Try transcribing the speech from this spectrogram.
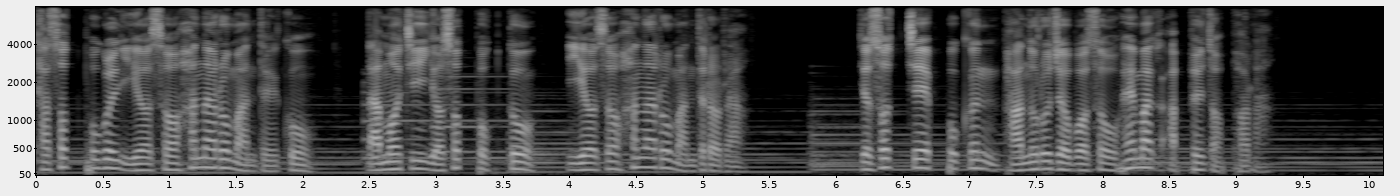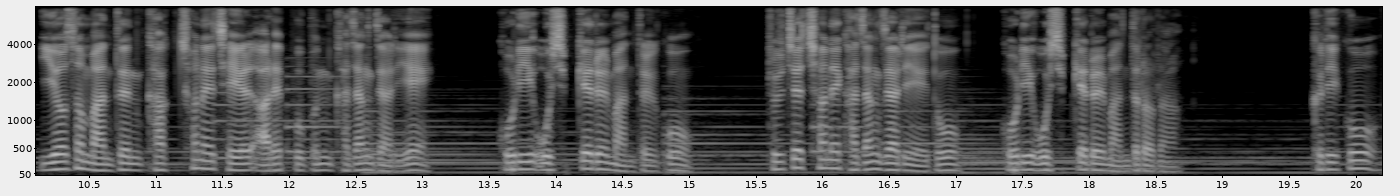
다섯 폭을 이어서 하나로 만들고 나머지 여섯 폭도 이어서 하나로 만들어라. 여섯째 폭은 반으로 접어서 회막 앞을 덮어라. 이어서 만든 각 천의 제일 아랫부분 가장자리에 고리 50개를 만들고 둘째 천의 가장자리에도 고리 50개를 만들어라. 그리고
